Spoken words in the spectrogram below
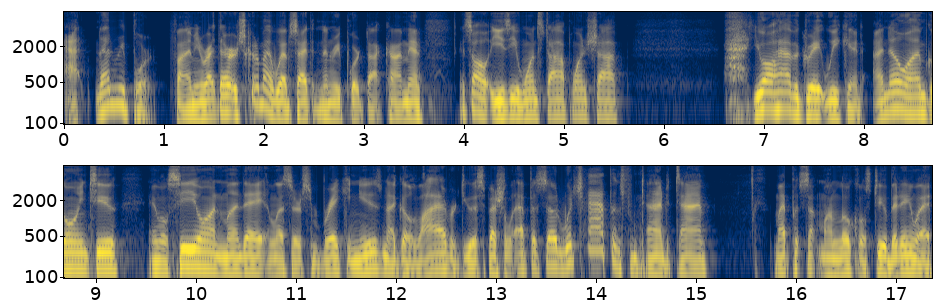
at Nunn Report. Find me right there, or just go to my website, thenunnreport.com, man. It's all easy, one stop, one shop. You all have a great weekend. I know I'm going to, and we'll see you on Monday unless there's some breaking news and I go live or do a special episode, which happens from time to time. Might put something on locals too. But anyway,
